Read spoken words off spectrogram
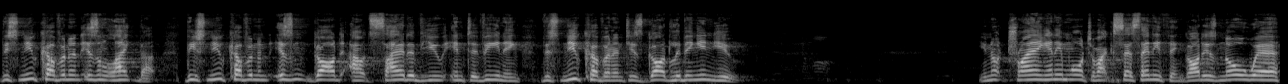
This new covenant isn't like that. This new covenant isn't God outside of you intervening. This new covenant is God living in you. You're not trying anymore to access anything. God is nowhere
